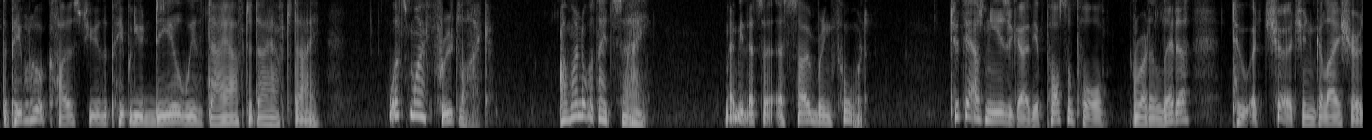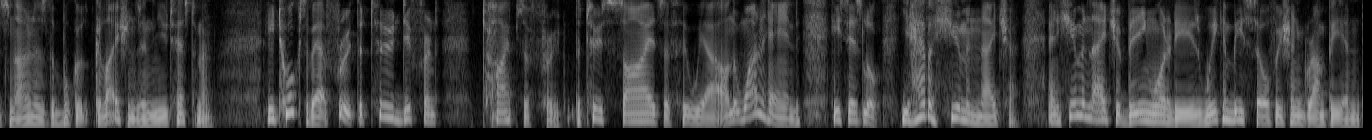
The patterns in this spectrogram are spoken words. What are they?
the people who are close to you, the people you deal with day after day after day, what's my fruit like? I wonder what they'd say. Maybe that's a, a sobering thought. 2,000 years ago, the Apostle Paul wrote a letter to a church in Galatia. It's known as the book of Galatians in the New Testament. He talks about fruit, the two different types of fruit, the two sides of who we are. On the one hand, he says, look, you have a human nature, and human nature being what it is, we can be selfish and grumpy, and,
